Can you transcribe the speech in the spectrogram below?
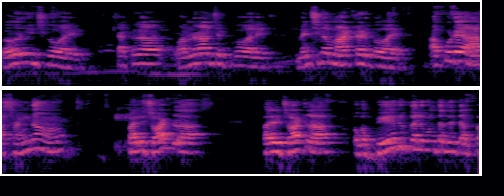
గౌరవించుకోవాలి. చక్కగా వందనాలు చెప్పుకోవాలి. మంచిగా మాట్లాడుకోవాలి. అప్పుడే ఆ సంఘం పది చోట్ల పది చోట్ల ఒక పేరు కలిగి ఉంటుంది తప్ప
